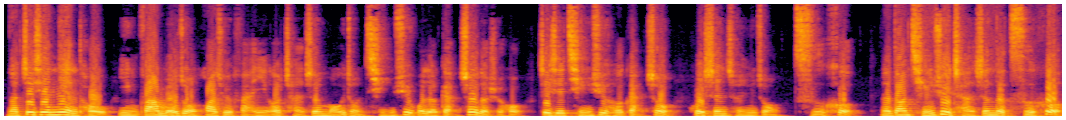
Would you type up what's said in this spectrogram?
那这些念头引发某种化学反应而产生某一种情绪或者感受的时候，这些情绪和感受会生成一种磁荷。那当情绪产生的磁荷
